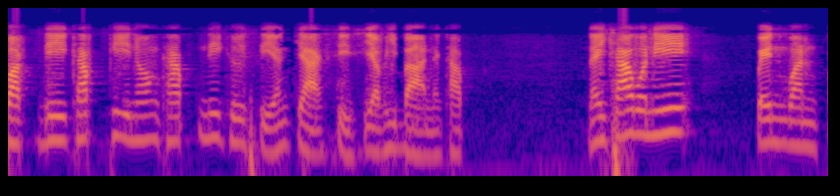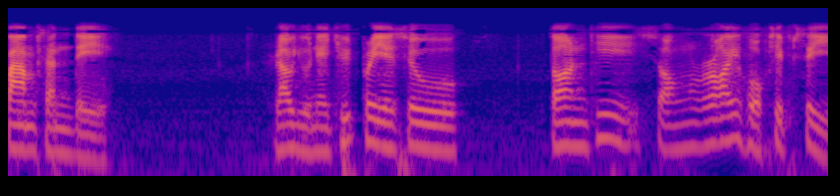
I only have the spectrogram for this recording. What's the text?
วัสดีครับ พี่น้องครับ นี่คือเสียงจากศิษยาพิบาลนะครับ ในเช้าวันนี้เป็นวันปามซันเดย์เราอยู่ในชีวิตพระเยซู ตอนที่สองร้อยหกสิบสี่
